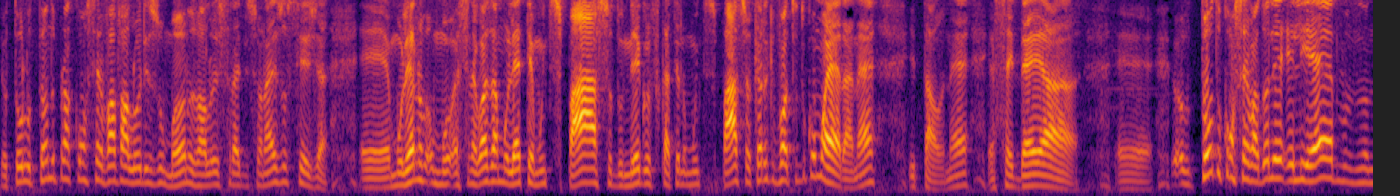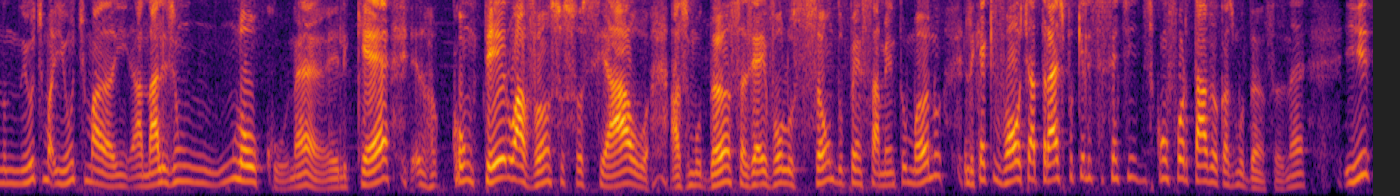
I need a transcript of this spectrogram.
eu estou lutando para conservar valores humanos, valores tradicionais, ou seja, é, mulher, esse negócio da mulher ter muito espaço, do negro ficar tendo muito espaço, eu quero que volte tudo como era, né? E tal, né? Essa ideia é, todo conservador ele é, em última, em última análise, um, um, louco, né? Ele quer conter o avanço social, as mudanças e a evolução do pensamento humano. Ele quer que volte atrás porque ele se sente desconfortável com as mudanças, né? E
